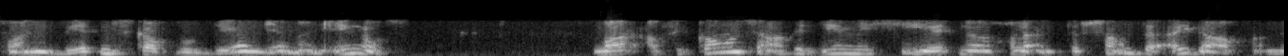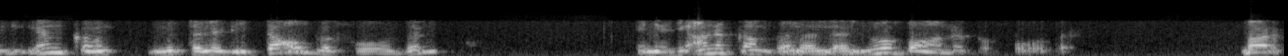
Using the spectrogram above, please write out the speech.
van die wetenskap wil deelneem in Engels. Maar Afrikaanse akademici het nou 'n interessante uitdaging. Aan die een kant moet hulle die taal bevorder en aan die ander kant hulle hulle loopbane bevorder. Maar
